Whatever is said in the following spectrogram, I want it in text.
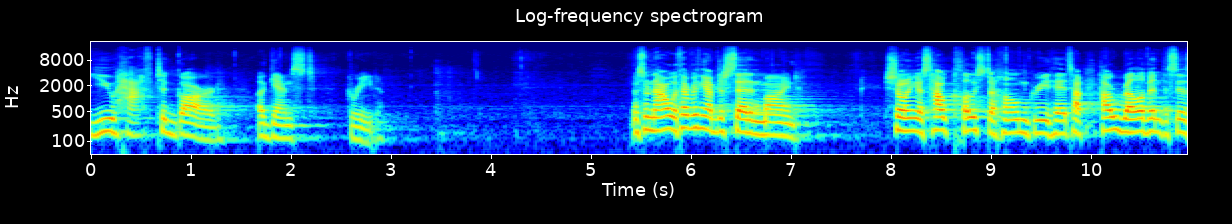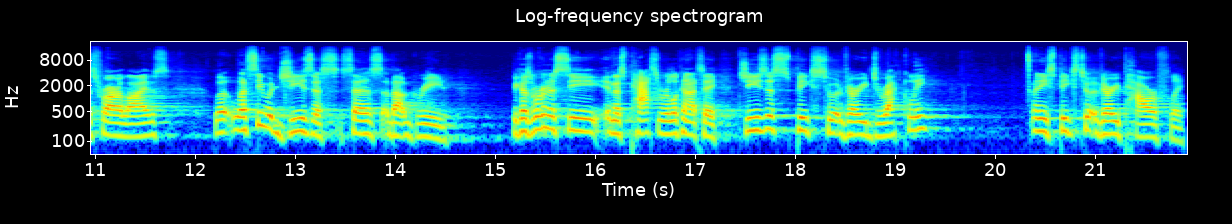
You have to guard against greed. And so now, with everything I've just said in mind, showing us how close to home greed hits, how, how relevant this is for our lives, let, us see what Jesus says about greed. Because we're going to see in this passage we're looking at today, Jesus speaks to it very directly, and he speaks to it very powerfully.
